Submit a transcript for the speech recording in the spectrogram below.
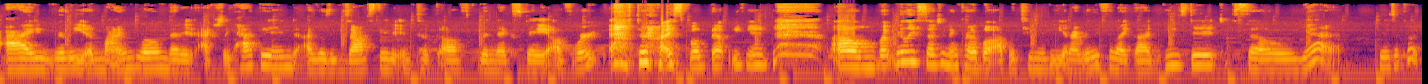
I really am mind blown that it actually happened. I was exhausted and took off the next day off work after I spoke that weekend. Um, but really, such an incredible opportunity, and I really feel like God used it. So, yeah, here's a clip.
